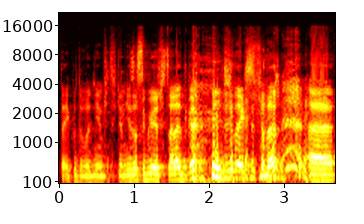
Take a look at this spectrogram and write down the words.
tak jak udowodniłem przed chwilą, nie zasługujesz wcale, tylko że tak się sprzedasz. E,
